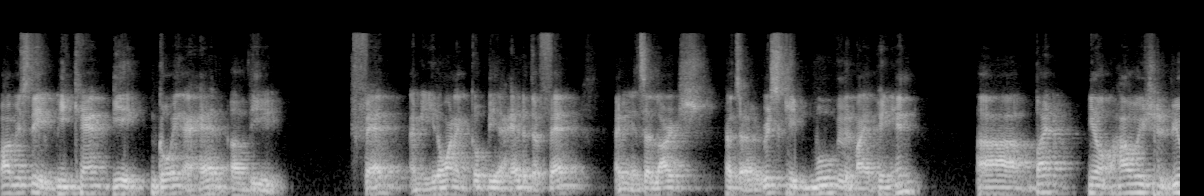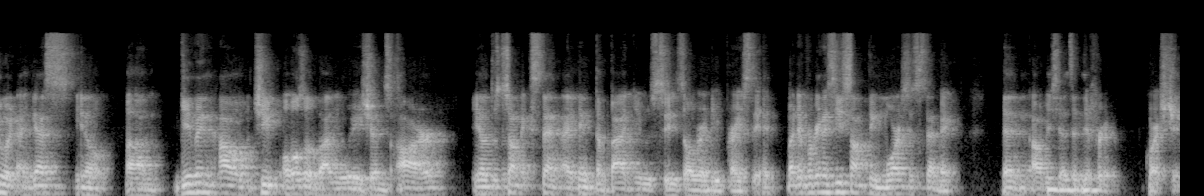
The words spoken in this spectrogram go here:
obviously, we can't be going ahead of the Fed. I mean, you don't want to go be ahead of the Fed. I mean, it's a large that's a risky move, in my opinion. Uh, but you know how we should view it, I guess. You know, um, given how cheap also valuations are, you know, to some extent, I think the bad news is already priced in. But if we're going to see something more systemic, then obviously that's a mm-hmm. different question.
